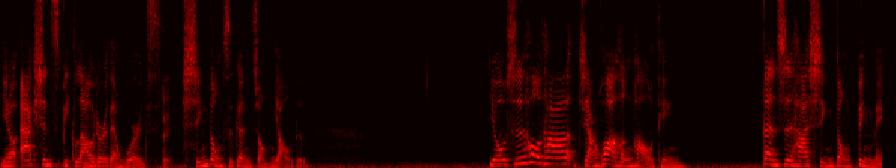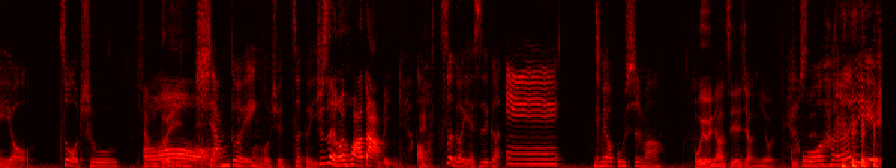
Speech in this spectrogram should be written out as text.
，you know, action speak louder than words。对行动是更重要的。有时候他讲话很好听，但是他行动并没有做出相对应。哦相对应。我觉得这个也就是很会画大饼。哦，这个也是一个，哎、你们有故事吗？我以为你要直接讲你有故事，我可以。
